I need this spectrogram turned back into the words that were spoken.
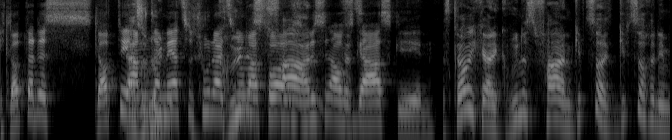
ich glaube, das ist, glaube, die Also haben da mehr zu tun, als nur mal vor ein Fahren, bisschen aufs das- Gas gehen. das glaube ich gar nicht. Grünes Fahren gibt's doch, gibt's doch in dem,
